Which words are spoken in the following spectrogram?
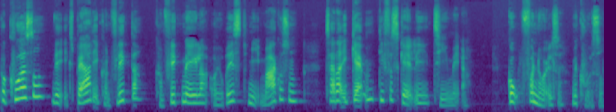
På kurset vil ekspert i konflikter, konfliktmaler og jurist Mie Markusen tage dig igennem de forskellige temaer. God fornøjelse med kurset.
